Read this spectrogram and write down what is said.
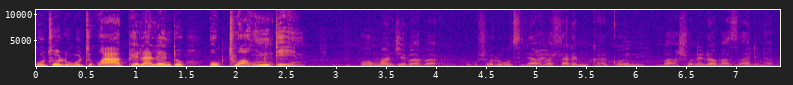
Uthola ukuthi kwaphela lento okuthiwa umndeni. Pho manje baba usho ukuthi laba abahlala emgaqweni bashonelwa abazali nabo.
